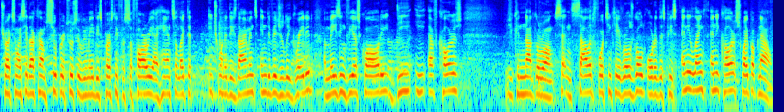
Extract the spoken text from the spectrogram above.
TraxNYC.com, super exclusive. We made these personally for Safaree. I hand selected each one of these diamonds, individually graded. Amazing VS quality, D, E, F colors. You cannot go wrong. Set in solid 14K rose gold. Order this piece any length, any color. Swipe up now.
